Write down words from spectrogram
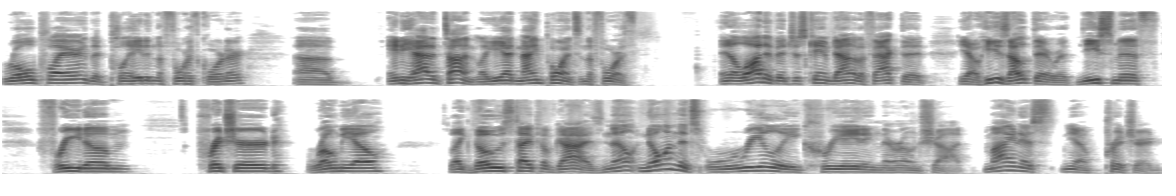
role player that played in the fourth quarter. Uh, and he had a ton. Like he had nine points in the fourth. And a lot of it just came down to the fact that, you know, he's out there with Nesmith, Freedom, Pritchard, Romeo, like those type of guys. No no one that's really creating their own shot. Minus, you know, Pritchard.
